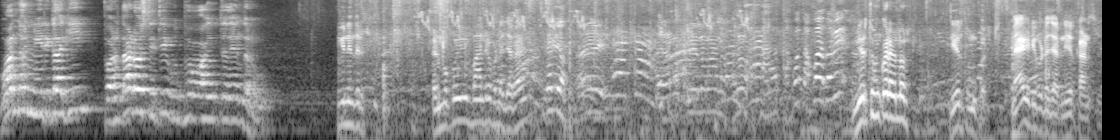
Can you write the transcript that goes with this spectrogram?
ಒಂದು ಹನಿ ನೀರಿಗಾಗಿ ಪರದಾಡುವ ಸ್ಥಿತಿ ಉದ್ಭವವಾಗುತ್ತದೆ ಎಂದರು. ನೀರು ತುಂಬ್ಕೊರಿ ಎಲ್ಲರು ನೀರು ತುಂಬ್ಕೊರಿ ಮ್ಯಾಗ ಹಿಡಿಬಿಟ್ಟ ಜರ ನೀರು ಕಾಣಿಸ್ಲಿ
